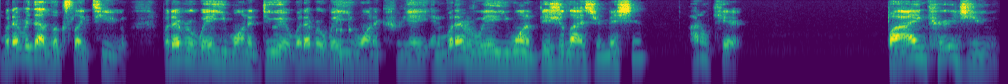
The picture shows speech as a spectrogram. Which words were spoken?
whatever that looks like to you, whatever way you want to do it, whatever way you want to create, and whatever way you want to visualize your mission, I don't care. But I encourage you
